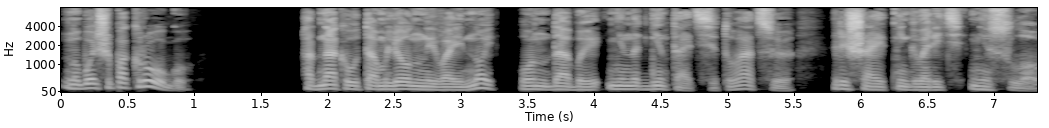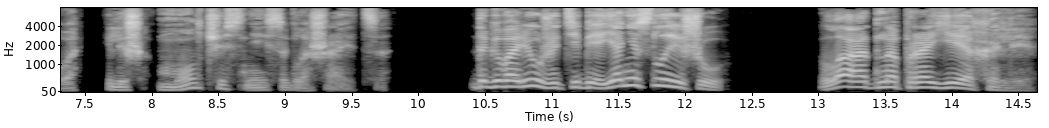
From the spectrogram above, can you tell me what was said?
но больше по кругу, Однако, утомленный войной, он, дабы не нагнетать ситуацию, решает не говорить ни слова и лишь молча с ней соглашается. «Да говорю же тебе, я не слышу!» «Ладно, проехали.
